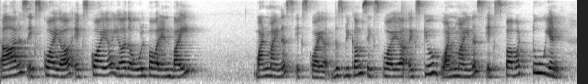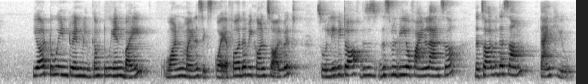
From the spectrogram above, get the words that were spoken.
r is x square, x square here the whole power n by 1 minus x square. This becomes x square, x cube 1 minus x power 2n. Here 2 into n will become 2n by 1 minus x square. Further we can't solve it. So leave it off. This is this will be your final answer. That's all with the sum. Thank you.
